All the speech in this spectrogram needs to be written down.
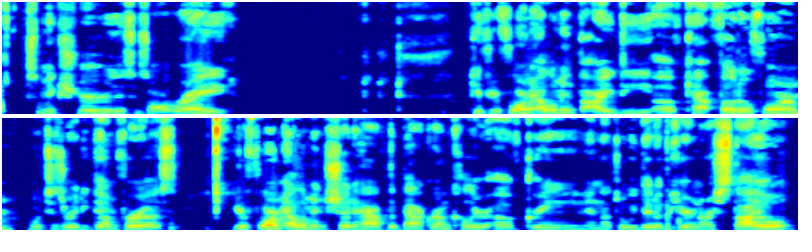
Let's make sure this is all right. Give your form element the ID of cat photo form, which is already done for us. Your form element should have the background color of green, and that's what we did up here in our style.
